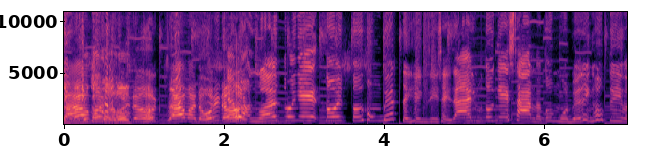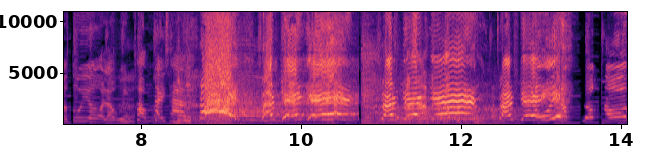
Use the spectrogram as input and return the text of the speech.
Sao đúng mà rồi đuổi luôn. được? Sao mà đuổi được? mọi người tôi nghe tôi tôi không biết tình hình gì xảy ra nhưng mà tôi nghe San là tôi muốn biến thành Husky và tôi ờ, gọi là Uýnh Phong thay San. Sam chèn chèn Sam chèn chèn Sam tôi đập được nó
